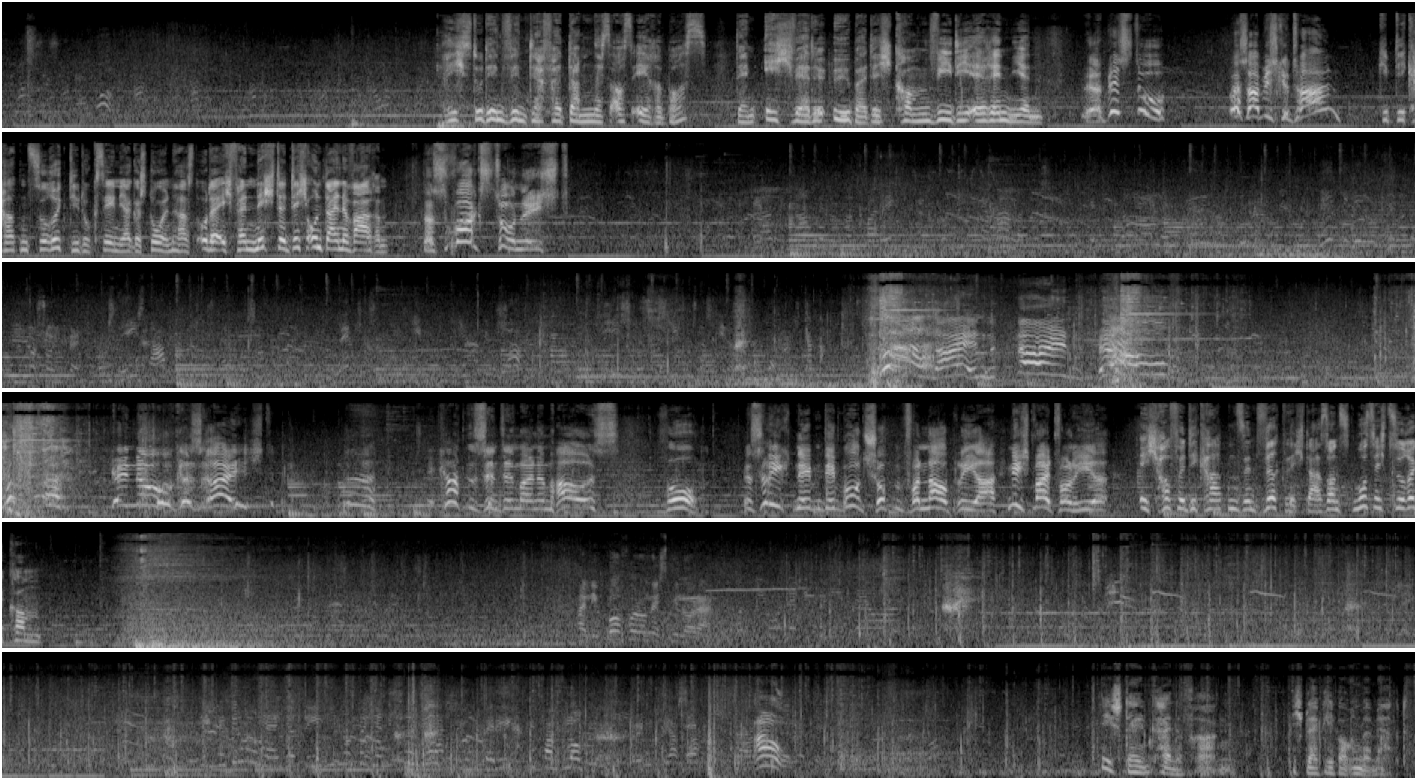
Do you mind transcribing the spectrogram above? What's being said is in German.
Riechst du den Wind der Verdammnis aus Erebos? Denn ich werde über dich kommen wie die Erinien. Wer bist du? Was habe ich getan? Gib die Karten zurück, die du Xenia gestohlen hast, oder ich vernichte dich und deine Waren. Das wagst du nicht! Nein! Nein! Hör auf! Genug, es reicht! Die Karten sind in meinem Haus. Wo? Es liegt neben dem Bootsschuppen von Nauplia, nicht weit von hier. Ich hoffe, die Karten sind wirklich da, sonst muss ich zurückkommen. Au! Die stellen keine Fragen. Ich bleib lieber unbemerkt.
